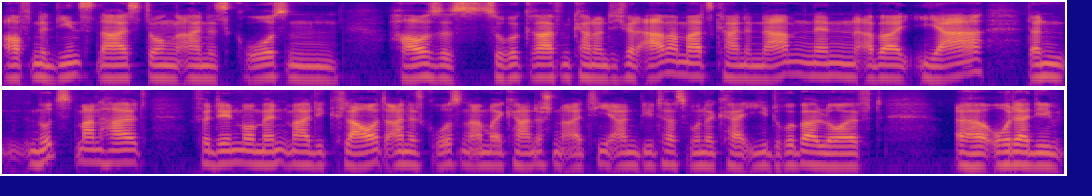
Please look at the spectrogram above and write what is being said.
auf eine Dienstleistung eines großen Hauses zurückgreifen kann. Und ich will abermals keine Namen nennen, aber ja, dann nutzt man halt für den Moment mal die Cloud eines großen amerikanischen IT-Anbieters, wo eine KI drüber läuft, äh, oder die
